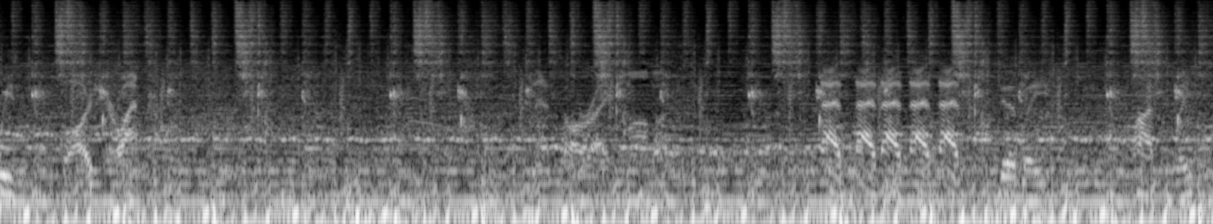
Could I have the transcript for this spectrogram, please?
We lost your life. That's alright, mama. That, that, that, that, that's diddly. Possibly.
